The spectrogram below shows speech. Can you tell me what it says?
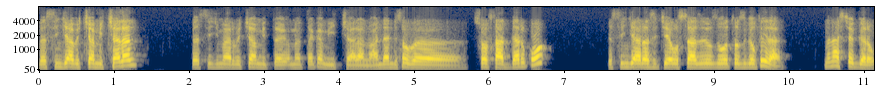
በስንጃ ብቻም ይቻላል በስጅማር ብቻ መጠቀም ይቻላል ነው። አንዳንድ ሰው በሶፍት አዳርቆ እስንጃ ረስቼ ኡስታዝ ወጥቶ ዝገብቶ ይላል። ምን አስቸገረው?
